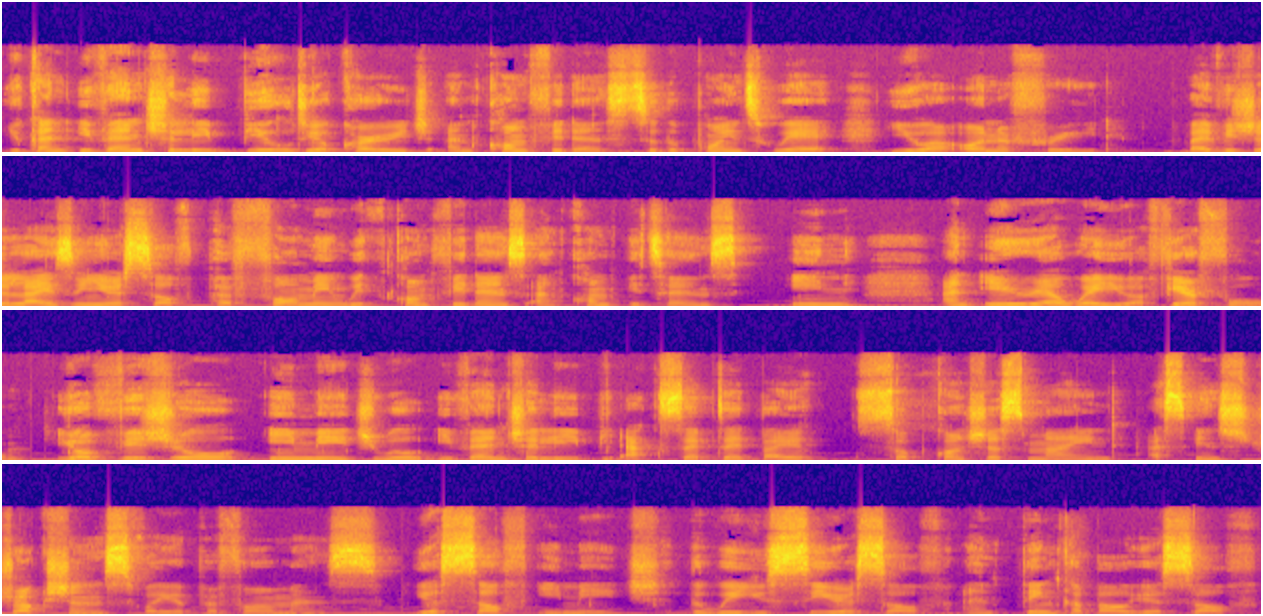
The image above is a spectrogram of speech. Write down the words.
you can eventually build your courage and confidence to the point where you are unafraid. By visualizing yourself performing with confidence and competence in an area where you are fearful, your visual image will eventually be accepted by your subconscious mind as instructions for your performance. Your self image, the way you see yourself and think about yourself,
